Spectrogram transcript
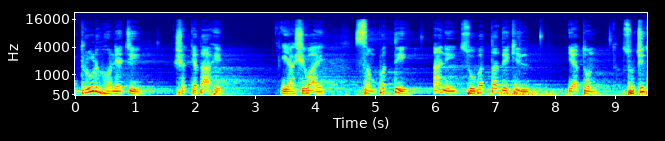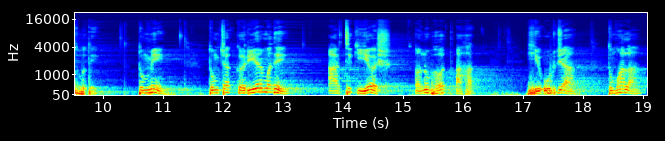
दृढ होण्याची शक्यता आहे. याशिवाय संपत्ती आणि सुबत्ता देखील यातून सूचित होते. तुम्ही तुमच्या करिअरमध्ये आर्थिक यश अनुभवत आहात. ही ऊर्जा तुम्हाला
